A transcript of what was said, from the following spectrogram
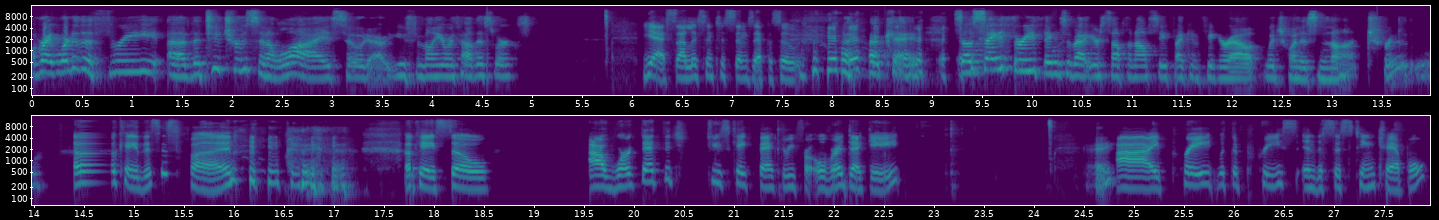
All right, what are the three uh, the two truths and a lie? So are you familiar with how this works? Yes, I listened to Sim's episode. okay. So say three things about yourself and I'll see if I can figure out which one is not true. Okay, this is fun. okay, so I worked at the Cheesecake Factory for over a decade. Okay. I prayed with the priest in the Sistine Chapel.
